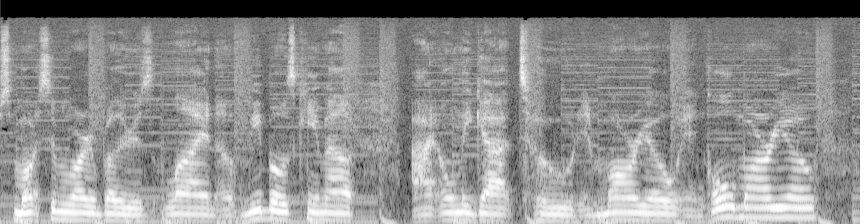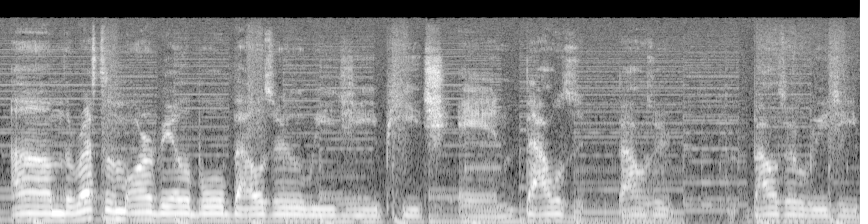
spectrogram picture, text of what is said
Super Mario Brothers line of Amiibos came out. I only got Toad and Mario and Gold Mario. Um, the rest of them are available: Bowser, Luigi, Peach, and Bowser. Bowser, Bowser, Luigi,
